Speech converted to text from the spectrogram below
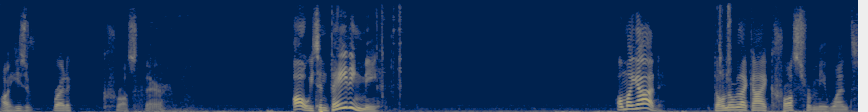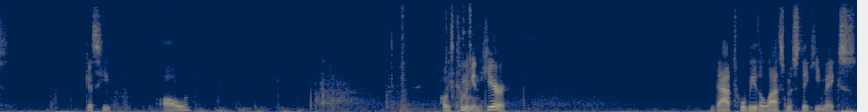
Oh, he's right across there. Oh, he's invading me. Oh my god. Don't know where that guy across from me went. Guess he... Oh? Oh, he's coming in here. That will be the last mistake he makes.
